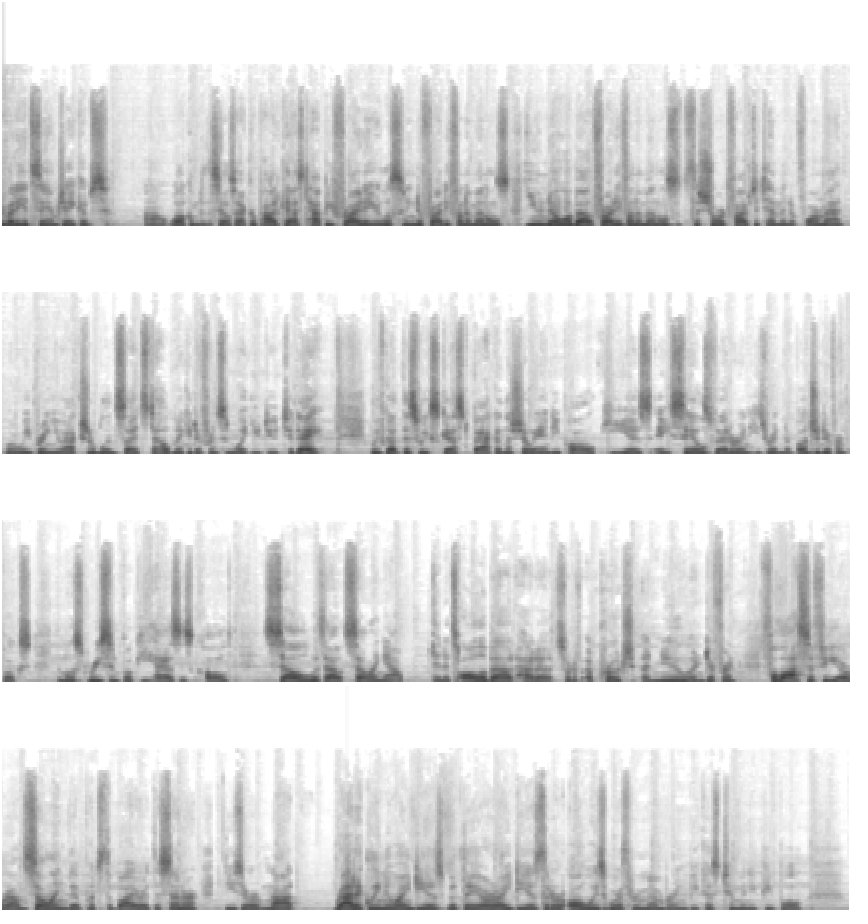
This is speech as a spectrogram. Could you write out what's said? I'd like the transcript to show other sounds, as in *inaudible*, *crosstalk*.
everybody. It's Sam Jacobs. Uh, welcome to the Sales Hacker Podcast. Happy Friday. You're listening to Friday Fundamentals. You know about Friday Fundamentals. It's the short five to 10 minute format where we bring you actionable insights to help make a difference in what you do today. We've got this week's guest back on the show, Andy Paul. He is a sales veteran. He's written a bunch of different books. The most recent book he has is called Sell Without Selling Out. And it's all about how to sort of approach a new and different philosophy around selling that puts the buyer at the center. These are not radically new ideas, but they are ideas that are always worth remembering because too many people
